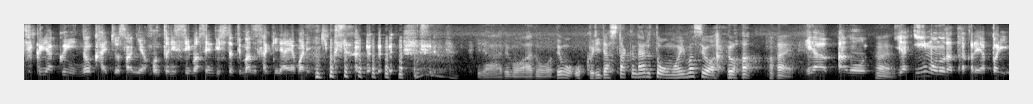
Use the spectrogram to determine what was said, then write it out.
地区役員の会長さんには本当にすいませんでしたってまず先に謝りに来ました。いやでもあのでも送り出したくなると思いますよあれは。はい。いやあの、はい、いやいいものだったからやっぱり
